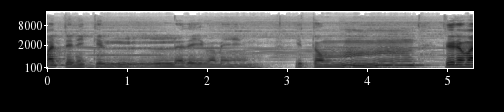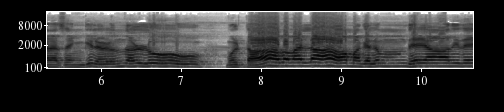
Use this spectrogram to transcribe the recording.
മറ്റെനിക്കില്ല ദൈവമേ. ഇത്വം തിരുമനസെങ്കിലെഴുന്നള്ളൂ മുൾത്താപമല്ല മകലും ധയാനിതേ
